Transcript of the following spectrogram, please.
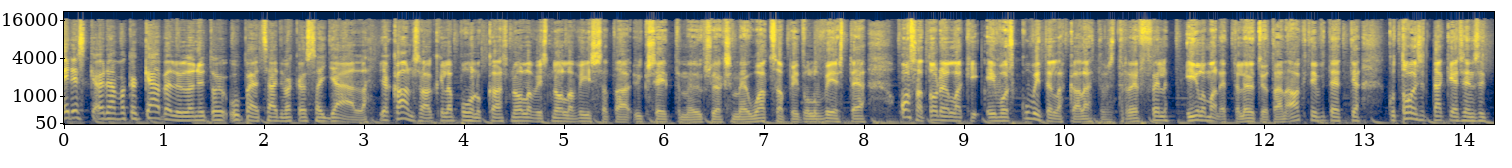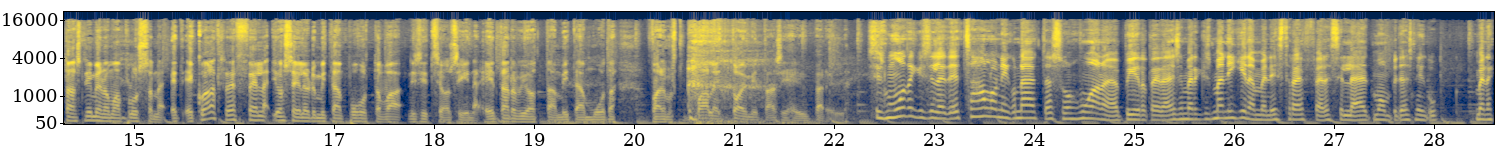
edes käydään vaikka kävelyllä, nyt on upeat säät vaikka jossain jäällä. Ja kansa on kyllä puhunut kanssa 050501719 meidän Whatsappiin tullut viestejä. Osa todellakin ei voisi kuvitellakaan lähtevästä treffeille ilman, että löytyy jotain aktiviteettia, kun toiset näkee sen sitten taas nimenomaan plussana, että ekoilla treffeillä, jos ei löydy mitään puhuttavaa, niin sitten se on siinä. Ei tarvi ottaa mitään muuta varmasti toimintaa siihen ympärille. Siis muutenkin silleen, että et sä halua niinku näyttää sun huonoja piirteitä. Esimerkiksi mä en ikinä menisi treffeille silleen, että mun pitäisi niinku mennä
